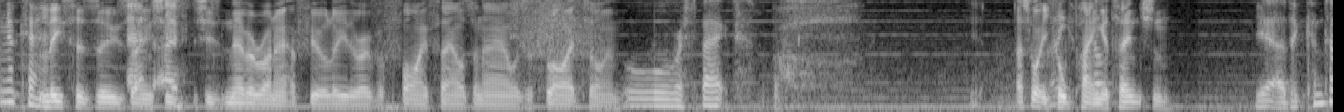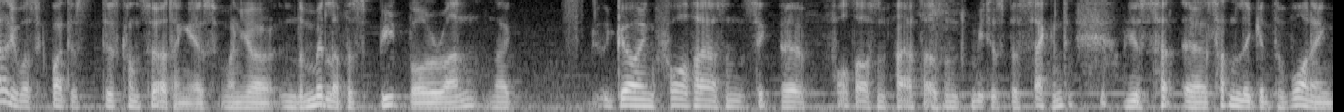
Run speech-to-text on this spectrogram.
Okay. Lisa Zhu she's I- she's never run out of fuel either over 5,000 hours of flight time. All respect. That's what you call paying attention. Yeah, I can tell you what's quite dis- disconcerting is when you're in the middle of a speedball run, like going 4,000, uh, 4,000 5,000 meters per second, when you su- uh, suddenly get the warning,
